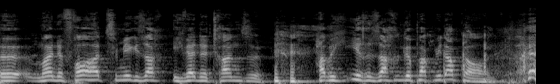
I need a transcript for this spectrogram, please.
äh, meine Frau hat zu mir gesagt, ich werde eine Transe. Habe ich ihre Sachen gepackt, mit abgehauen.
